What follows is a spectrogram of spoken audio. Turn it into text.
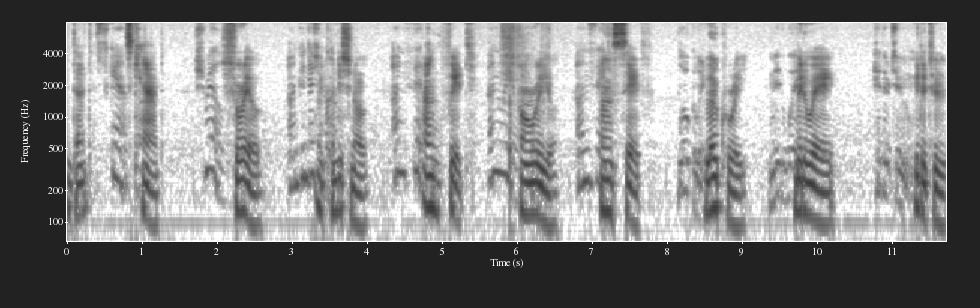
redundant, scant, scant, shrill, shrill, unconditional, unconditional, unfit, unfit, unreal, unsafe, locally, midway, hitherto,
